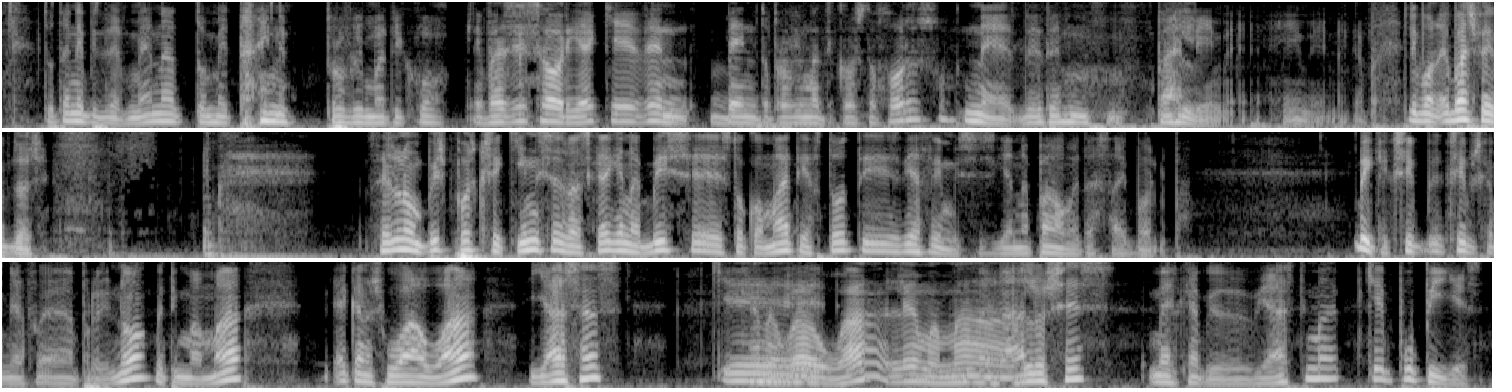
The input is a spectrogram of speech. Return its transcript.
Το όταν είναι επιτιδευμένα, το μετά είναι προβληματικό. Βάζεις όρια και δεν μπαίνει το προβληματικό στο χώρο σου. Ναι, δεν, πάλι είναι, είναι, είναι. Λοιπόν, εν πάση περιπτώσει. Θέλω να μου πεις πώς ξεκίνησες βασικά για να μπεις στο κομμάτι αυτό της διαφήμισης, για να πάω μετά στα υπόλοιπα. Μπήκε, ξύπνησε καμιά πρωινό με τη μαμά, έκανες ουά γεια σας. Και... Κάνα ουά ουά, λέω μαμά. Μεγάλωσες μέχρι κάποιο διάστημα και πού πήγες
